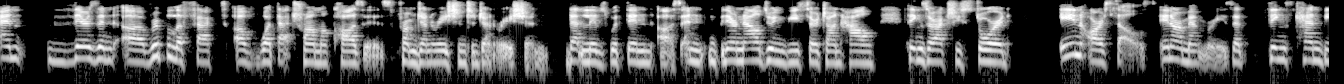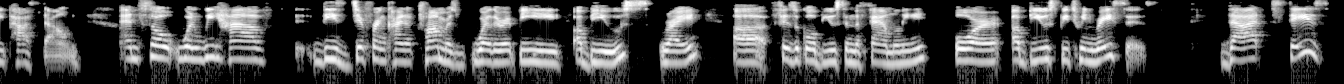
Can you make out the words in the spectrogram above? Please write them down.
And there's a uh, ripple effect of what that trauma causes from generation to generation that lives within us. And they're now doing research on how things are actually stored in our cells, in our memories, that things can be passed down. And so when we have these different kind of traumas, whether it be abuse, right, uh, physical abuse in the family, or abuse between races, that stays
